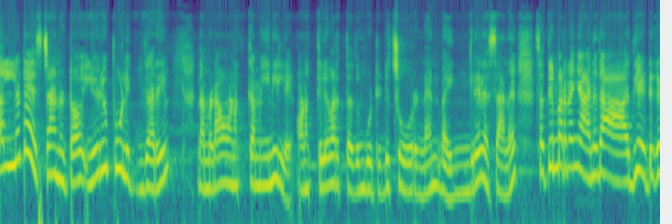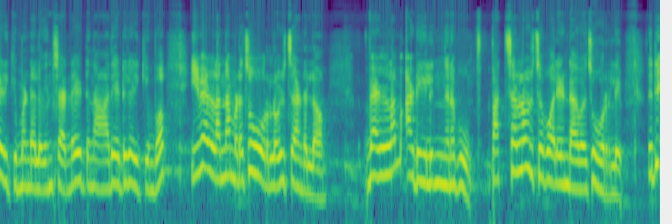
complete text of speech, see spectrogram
നല്ല ടേസ്റ്റാണ് കേട്ടോ. ഈ ഒരു പുളിക്കറി നമ്മുടെ ഉണക്കമീനില്ലേ ഉണക്കിൽ വറുത്തതും കൂട്ടിയിട്ട് ചോറുണ്ണാൻ ഭയങ്കര രസമാണ് സത്യം പറഞ്ഞാൽ ഞാനിത് ആദ്യമായിട്ട് കഴിക്കുമ്പോണ്ടല്ലോ വിൻഷാന്റെ കിട്ടുന്ന ആദ്യമായിട്ട് കഴിക്കുമ്പോൾ ഈ വെള്ളം നമ്മുടെ ചോറിലൊഴിച്ചാണ്ടല്ലോ വെള്ളം അടിയിൽ ഇങ്ങനെ പോവും. പച്ചവെള്ളം ഒഴിച്ച പോലെ ഉണ്ടാവുക ചോറിൽ എന്നിട്ട്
